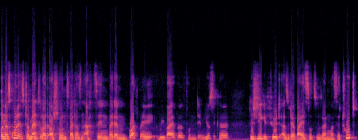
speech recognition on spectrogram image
Und das Coole ist, Joe Mantello hat auch schon 2018 bei dem Broadway Revival von dem Musical Regie geführt, also der weiß sozusagen, was er tut.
